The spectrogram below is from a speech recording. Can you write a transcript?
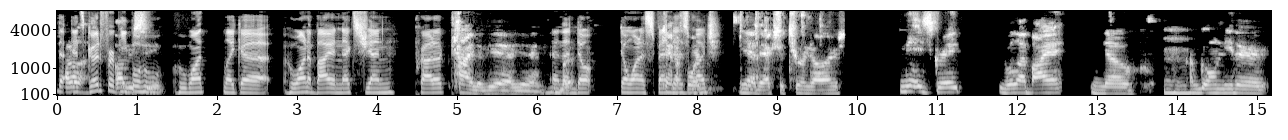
th- it's good for people who who want like uh who want to buy a next gen product Kind of, yeah, yeah. and But- then don't don't want to spend as afford- much. yeah, Yeah. the extra two hundred dollars. I mean, it's great. Will I buy it? No. Mhm. I'm going either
